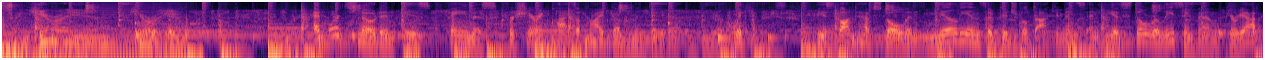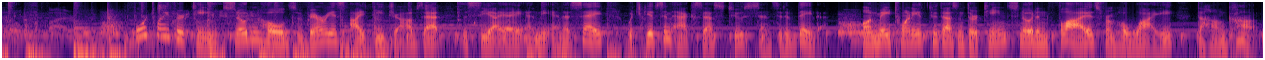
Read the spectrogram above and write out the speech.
saying, here I am, here I am. Edward Snowden is famous for sharing classified government data via WikiLeaks. He is thought to have stolen millions of digital documents, and he is still releasing them periodically. For 2013, Snowden holds various IT jobs at the CIA and the NSA, which gives him access to sensitive data. On May 20, 2013, Snowden flies from Hawaii to Hong Kong.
